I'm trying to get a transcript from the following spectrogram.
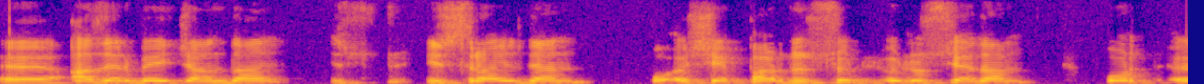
e, Azerbaycan'dan, İs- İsrail'den, şey pardon Rusya'dan, Ort, e,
